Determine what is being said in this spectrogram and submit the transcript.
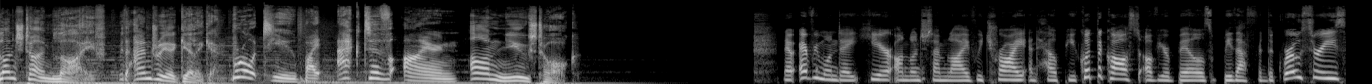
Lunchtime Live with Andrea Gilligan Brought to you by Active Iron. on Newstalk. Now, every Monday here on Lunchtime Live, we try and help you cut the cost of your bills, be that for the groceries,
